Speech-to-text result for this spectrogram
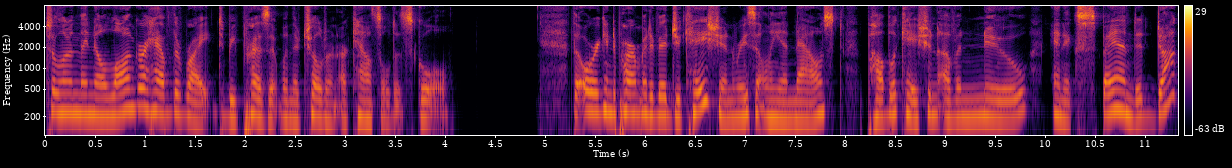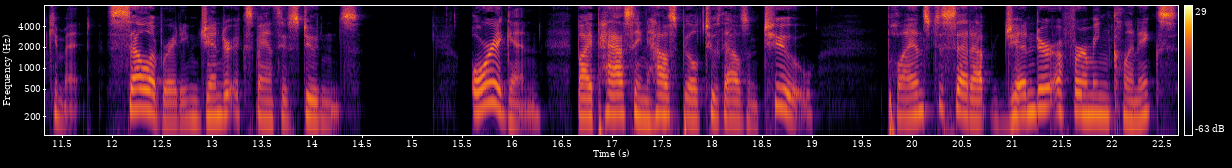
to learn they no longer have the right to be present when their children are counseled at school. The Oregon Department of Education recently announced publication of a new and expanded document celebrating gender expansive students. Oregon, by passing House Bill 2002, plans to set up gender affirming clinics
